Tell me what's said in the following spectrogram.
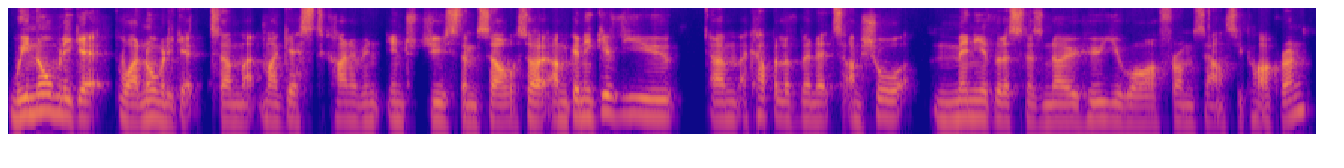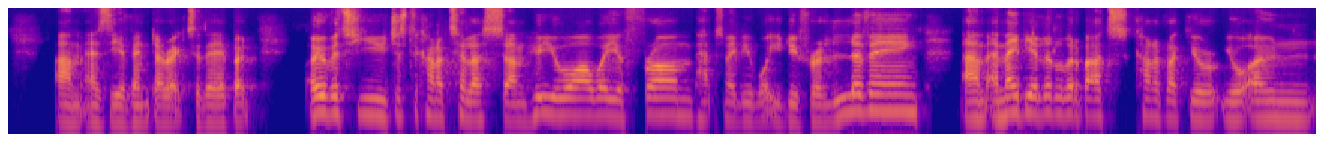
we normally get well, I normally get um, my guests to kind of in, introduce themselves. So I'm going to give you um, a couple of minutes. I'm sure many of the listeners know who you are from Southsea Park Run um, as the event director there. But over to you, just to kind of tell us um, who you are, where you're from, perhaps maybe what you do for a living, um, and maybe a little bit about kind of like your your own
